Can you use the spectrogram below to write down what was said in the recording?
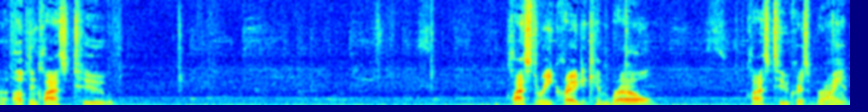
Uh, Upton, Class Two. Class 3, Craig Kimbrel. Class 2, Kris Bryant.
